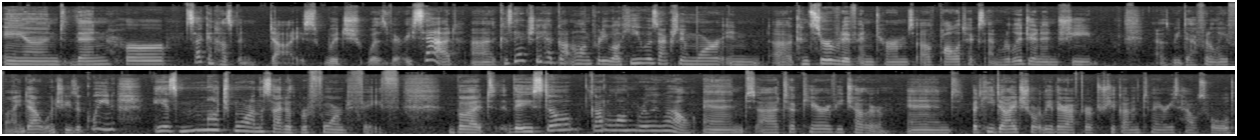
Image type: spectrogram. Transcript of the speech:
And then her second husband dies, which was very sad because uh, they actually had gotten along pretty well. He was actually more in uh, conservative in terms of politics and religion, and she as we definitely find out when she's a queen, is much more on the side of the Reformed faith. But they still got along really well and uh, took care of each other. And but he died shortly thereafter after she got into Mary's household,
